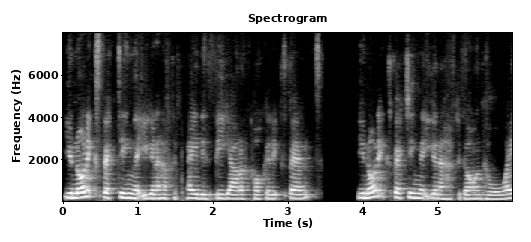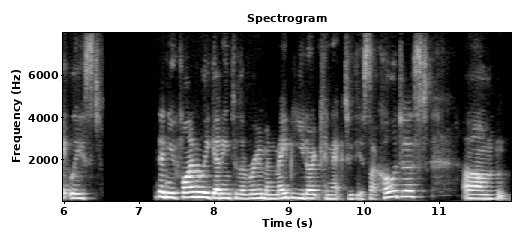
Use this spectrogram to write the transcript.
You're not expecting that you're going to have to pay this big out of pocket expense. You're not expecting that you're going to have to go onto a wait list. Then you finally get into the room and maybe you don't connect with your psychologist, um,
